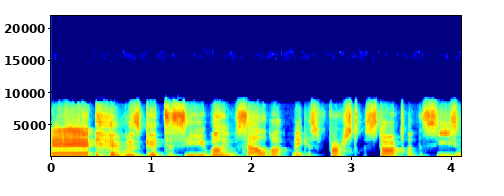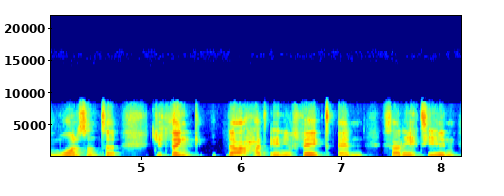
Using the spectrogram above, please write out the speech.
Uh, it was good to see William Saliba make his first start of the season, wasn't it? Do you think that had any effect in Saint Etienne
